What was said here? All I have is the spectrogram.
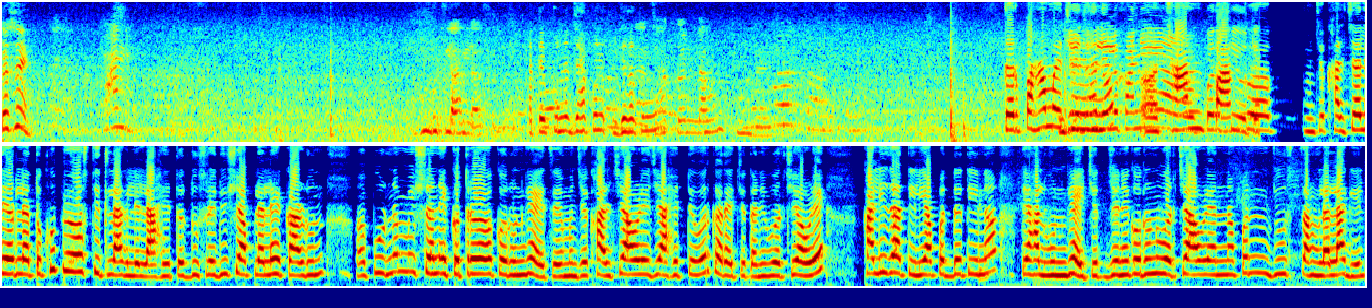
कसं आहे. भूक लागला असं आता पुन्हा झाकून झाकून झाकण लावून ठेवून द्यायचं. तर पहा म्हणजे झालेलं पाणी, छान पाक म्हणजे खालच्या लेअरला तर खूप व्यवस्थित लागलेला आहे. तर दुसऱ्या दिवशी आपल्याला हे काढून पूर्ण मिश्रण एकत्र करून घ्यायचे. म्हणजे खालचे आवळे जे आहेत ते वर करायचेत आणि वरचे आवळे खाली जातील. या पद्धतीनं ते हलवून घ्यायचे. जेणेकरून वरच्या आवळ्यांना पण ज्यूस चांगला लागेल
